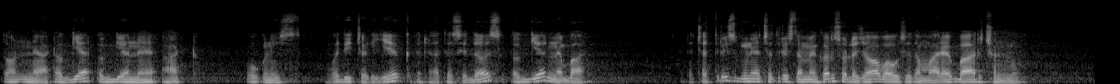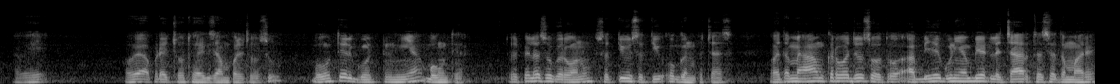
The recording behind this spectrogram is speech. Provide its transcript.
ત્રણ ને આઠ, અગિયાર અગિયાર ને આઠ, ઓગણીસ વધી ચડી એક, એટલે આ થશે દસ, અગિયાર ને બાર. એટલે છત્રીસ ગુણ્યા છત્રીસ તમે કરશો એટલે જવાબ આવશે તમારે બાર છન્નું. હવે હવે આપણે ચોથો એક્ઝામ્પલ જોશું. બોતેર ગુણ્યા બોતેર. તો પહેલાં શું કરવાનું? સત્યુ સત્યુ, ઓગણપચાસ. હવે તમે આમ કરવા જશો તો આ બે ગુણ્યા બે એટલે ચાર થશે તમારે.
